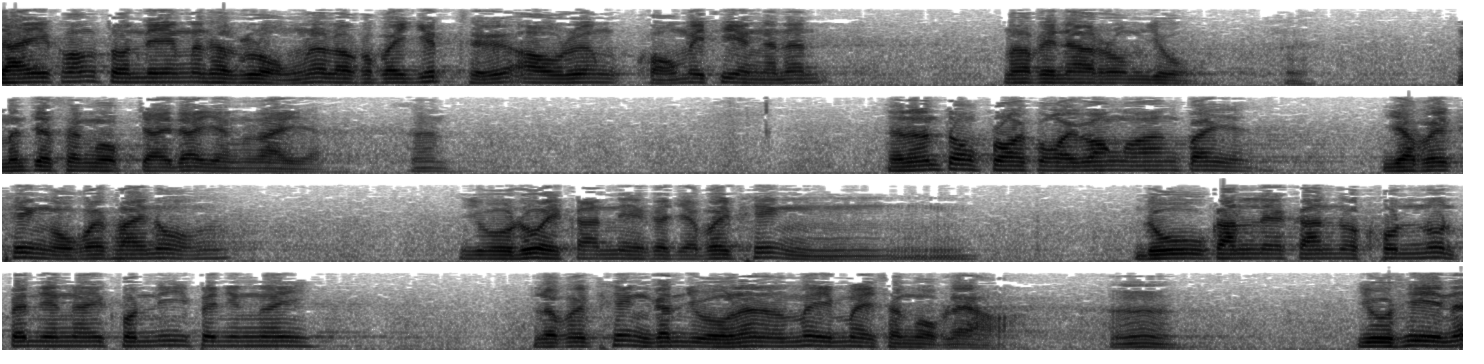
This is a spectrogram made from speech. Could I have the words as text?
ใจของตนเองมันถักหลงแล้วเราก็ไปยึดถือเอาเรื่องของไม่เที่ยงอันนั้น มาเป็นอารมณ์อยู่ มันจะสงบใจได้อย่างไร อะดังนั้นต้องปล่อยปล่อยวางวางไป อย่าไปเพ่งออกไปภายนอก อยู่ด้วยกันเนี่ยก็อย่าไปเพ่ง ดูกันเลยกันว่าคนนู้นเป็นยังไงคนนี้เป็นยังไง เราไปเพ่งกันอยู่นั้นไม่ไม่สงบแล้ว อืม อยู่ที่ไหน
